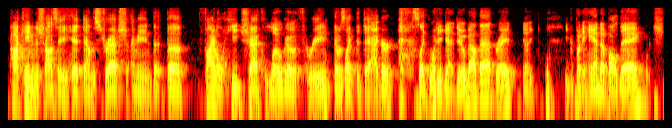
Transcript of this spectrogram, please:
pocketing the shots that he hit down the stretch. I mean, the the final heat check logo three that was like the dagger. it's like, what are you gonna do about that, right? Like, you could put a hand up all day, which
